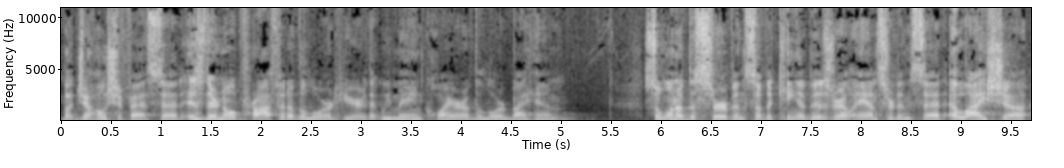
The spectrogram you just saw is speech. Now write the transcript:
But Jehoshaphat said, Is there no prophet of the Lord here that we may inquire of the Lord by him? So one of the servants of the king of Israel answered and said, Elisha,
